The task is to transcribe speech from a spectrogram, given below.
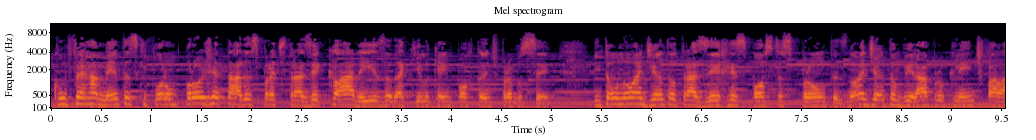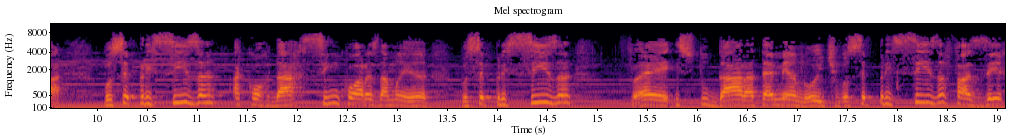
com ferramentas que foram projetadas para te trazer clareza daquilo que é importante para você. Então não adianta eu trazer respostas prontas, não adianta eu virar para o cliente e falar: você precisa acordar 5 horas da manhã, você precisa é, estudar até meia-noite, você precisa fazer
